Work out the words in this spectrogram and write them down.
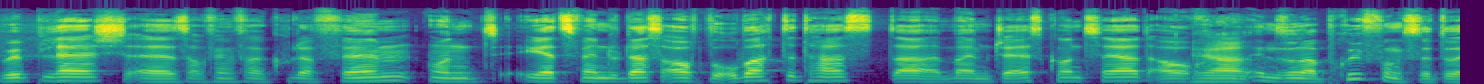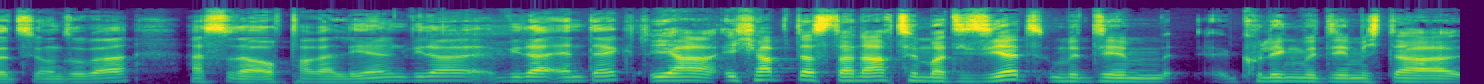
Whiplash äh, ist auf jeden Fall ein cooler Film. Und jetzt, wenn du das auch beobachtet hast, da beim Jazzkonzert, auch Ja. in so einer Prüfungssituation sogar, hast du da auch Parallelen wieder, wieder entdeckt? Ja, ich habe das danach thematisiert mit dem Kollegen, mit dem ich da,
